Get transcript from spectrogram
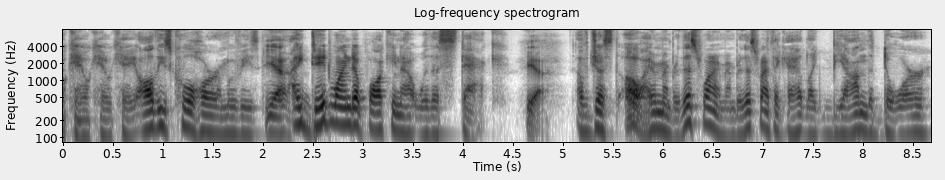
Okay, okay, okay. All these cool horror movies. Yeah. I did wind up walking out with a stack Yeah. of just, oh, I remember this one. I remember this one. I think I had like Beyond the Door.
